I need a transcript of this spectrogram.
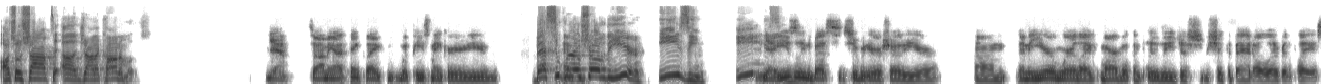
Also, shout out to uh, John Economos. Yeah. So I mean, I think like with Peacemaker, you best superhero show of the year. Easy. Easy. Yeah, easily the best superhero show of the year. Um, in a year where like Marvel completely just shit the bed all over the place.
